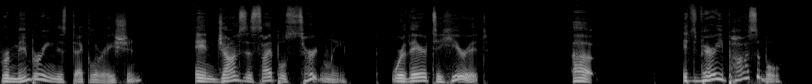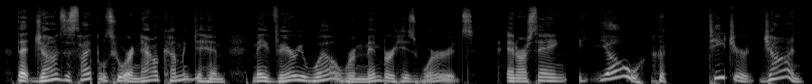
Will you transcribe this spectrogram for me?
remembering this declaration, and John's disciples certainly were there to hear it, uh, it's very possible that John's disciples who are now coming to him may very well remember his words and are saying, Yo, teacher, John,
